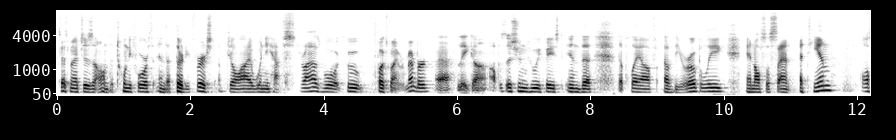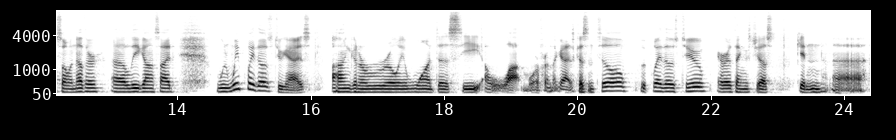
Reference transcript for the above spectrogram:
test matches on the 24th and the 31st of July when you have Strasbourg, who folks might remember, uh, Liga opposition, who we faced in the, the playoff of the Europa League, and also Saint Etienne, also another uh, league on side. When we play those two guys, I'm going to really want to see a lot more from the guys because until we play those two, everything's just getting. Uh,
